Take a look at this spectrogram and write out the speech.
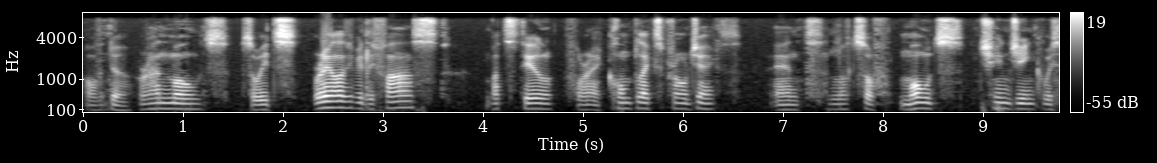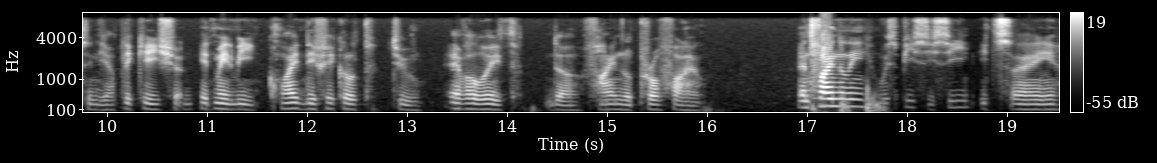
of the run modes. So it's relatively fast but still for a complex project and lots of modes changing within the application, it may be quite difficult to evaluate the final profile. And finally, with PCC, it's a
